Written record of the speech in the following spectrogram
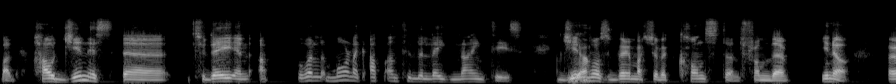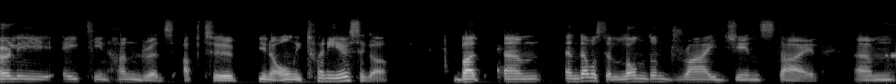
But how gin is uh, today and up well more like up until the late 90s, gin Yeah. was very much of a constant from the you know early 1800s up to you know only 20 years ago. But um, and that was the London dry gin style. Um,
